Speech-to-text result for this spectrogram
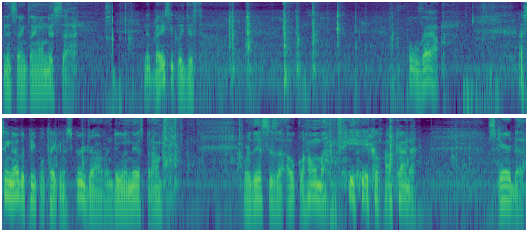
And the same thing on this side. And it basically just pulls out. I've seen other people taking a screwdriver and doing this, but I'm where this is an Oklahoma vehicle, I'm kind of scared to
